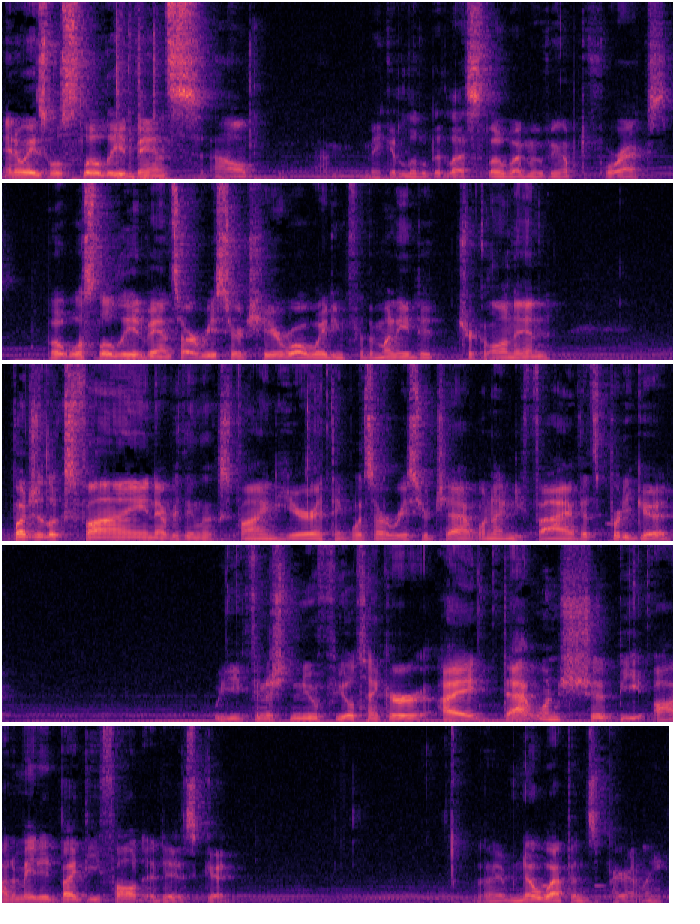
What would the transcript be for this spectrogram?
Anyways, we'll slowly advance. I'll make it a little bit less slow by moving up to 4x. But we'll slowly advance our research here while waiting for the money to trickle on in. Budget looks fine, everything looks fine here. I think what's our research at? 195. That's pretty good. We finished a new fuel tanker. I that one should be automated by default. It is good. I have no weapons apparently.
